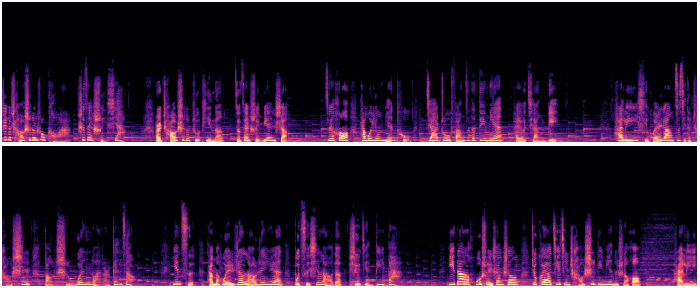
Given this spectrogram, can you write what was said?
这个巢室的入口啊是在水下，而巢室的主体呢则在水面上。最后，它会用粘土夹住房子的地面还有墙壁。海狸喜欢让自己的巢室保持温暖而干燥，因此他们会任劳任怨、不辞辛劳地修建堤坝。一旦湖水上升，就快要接近巢室地面的时候，海狸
